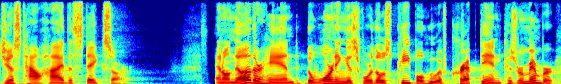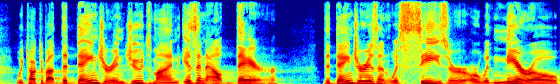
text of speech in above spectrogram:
just how high the stakes are. And on the other hand, the warning is for those people who have crept in. Because remember, we talked about the danger in Jude's mind isn't out there. The danger isn't with Caesar or with Nero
